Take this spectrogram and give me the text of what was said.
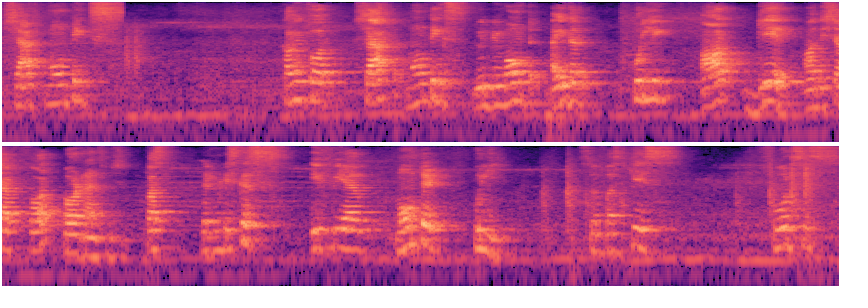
shaft mountings. Coming for shaft mountings, will be mount either pulley or gear on the shaft for power transmission. First, let me discuss if we have mounted pulley. So, first case, forces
